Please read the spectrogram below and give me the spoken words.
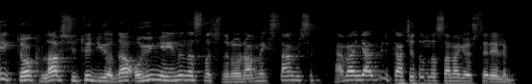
TikTok Love Studio'da oyun yayını nasıl açılır öğrenmek ister misin? Hemen gel birkaç adımda sana gösterelim.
